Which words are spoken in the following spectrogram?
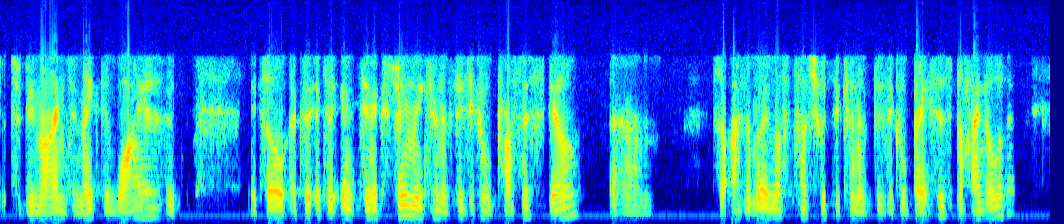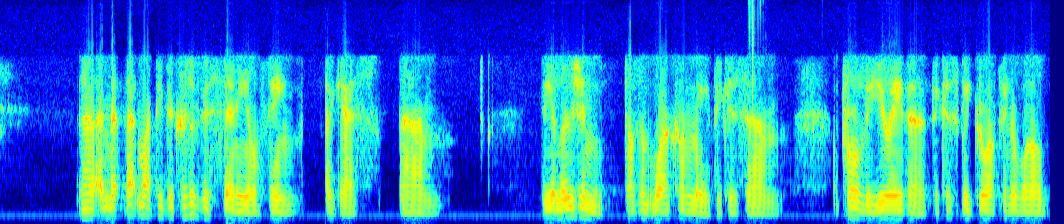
to, to be mined to make the wires. It's all it's a, it's, a, it's an extremely kind of physical process still. Um, so I haven't really lost touch with the kind of physical basis behind all of it. Uh, and that, that might be because of this Xennial thing, I guess. Um, the illusion doesn't work on me because, um, probably you either, because we grew up in a world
